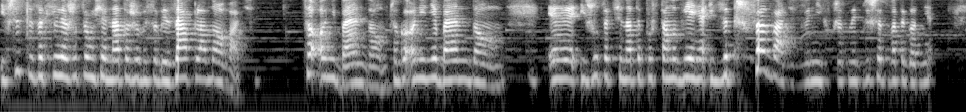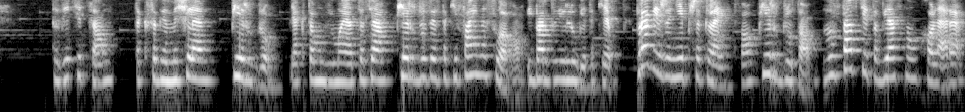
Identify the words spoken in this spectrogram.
i wszyscy za chwilę rzucą się na to, żeby sobie zaplanować, co oni będą, czego oni nie będą, e, i rzucać się na te postanowienia i wytrwać w nich przez najbliższe dwa tygodnie, to wiecie co? Tak sobie myślę, pierdżu, jak to mówi moja ciocia, pierdżu to jest takie fajne słowo i bardzo je lubię, takie prawie że nie przekleństwo, pierdżu to, zostawcie to w jasną cholerę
